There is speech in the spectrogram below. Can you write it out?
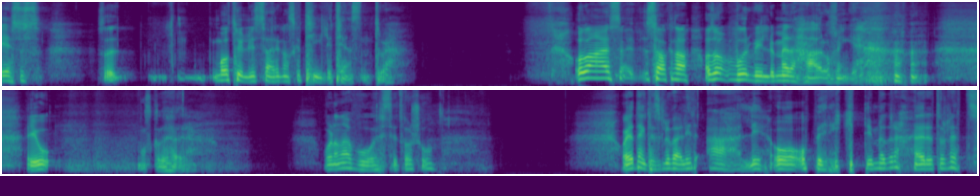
Jesus. Så det må tydeligvis være ganske tidlig i tjenesten, tror jeg. Og da er saken da, altså, Hvor vil du med det her, Olf Inge? jo, nå skal du høre. Hvordan er vår situasjon? Og jeg tenkte jeg skulle være litt ærlig og oppriktig med dere. rett og slett.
